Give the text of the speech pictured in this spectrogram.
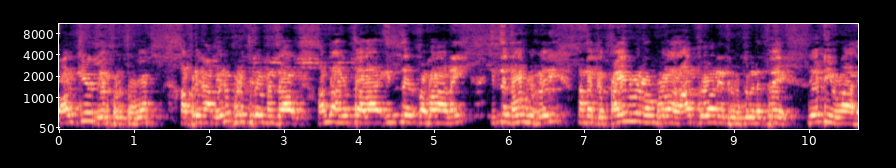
வாழ்க்கையில் ஏற்படுத்துவோம். அப்படி நாம் ஏற்படுத்தினோம் என்றால் அல்லாஹு தாலா இந்த ரமலானை இந்த நோன்புகளை நமக்கு பயனுள்ள நோன்புகளாக ஆக்குவான் என்று உங்களிடத்திலே வேண்டியவனாக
